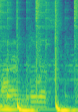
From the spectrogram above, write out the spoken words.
by Lewis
